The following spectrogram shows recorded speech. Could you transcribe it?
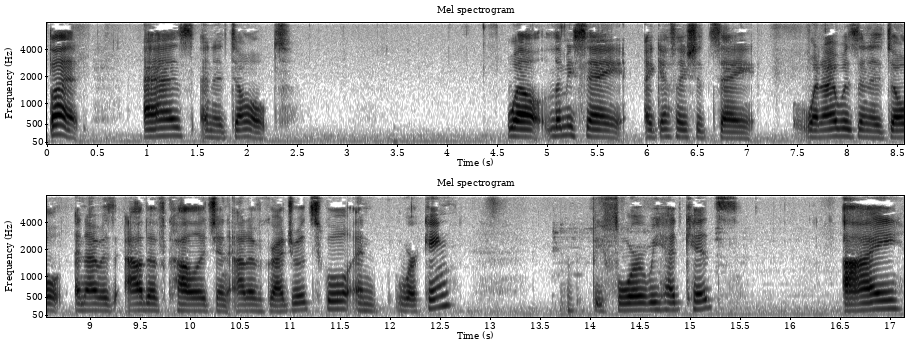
But as an adult, well, let me say, I guess I should say, when I was an adult and I was out of college and out of graduate school and working before we had kids, I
